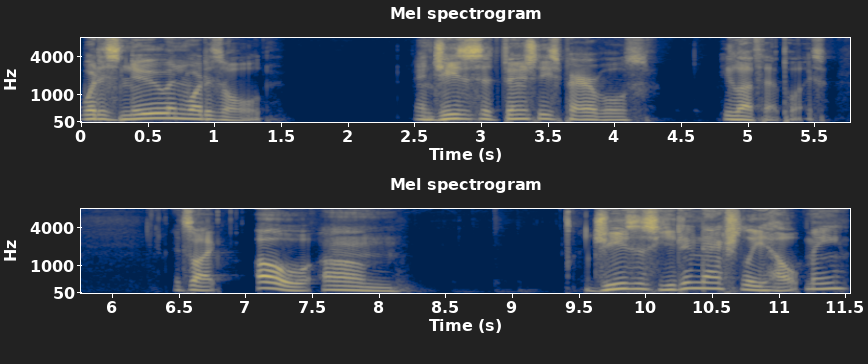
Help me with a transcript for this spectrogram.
what is new and what is old. And Jesus had finished these parables. He left that place. It's like, oh, um, Jesus, you didn't actually help me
